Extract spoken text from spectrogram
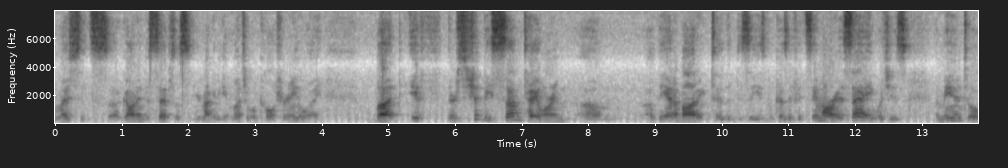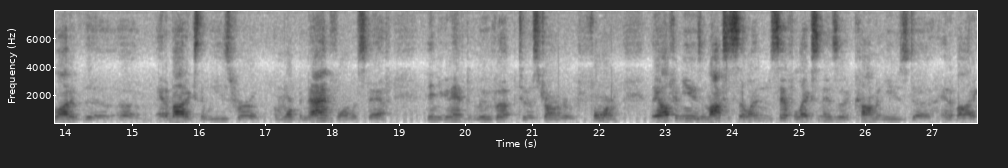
unless it's uh, gone into sepsis, you're not going to get much of a culture anyway. But if there should be some tailoring um, of the antibiotic to the disease, because if it's MRSA, which is immune to a lot of the uh, antibiotics that we use for a, a more benign form of staph, then you're going to have to move up to a stronger form. They often use amoxicillin. Cephalexin is a common used uh, antibiotic.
